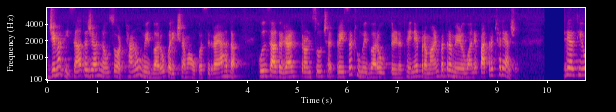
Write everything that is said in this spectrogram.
જેમાંથી સાત હજાર નવસો અઠ્ઠાણું ઉમેદવારો પરીક્ષામાં ઉપસ્થિત રહ્યા હતા. કુલ સાત હજાર ત્રણસો ત્રેસઠ ઉમેદવારો ઉત્તીર્ણ થઈને પ્રમાણપત્ર મેળવવાને પાત્ર ઠર્યા છે. વિદ્યાર્થીઓ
